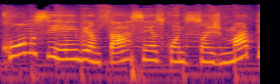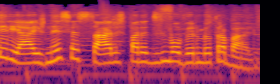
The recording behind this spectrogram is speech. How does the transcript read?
como se reinventar sem as condições materiais necessárias para desenvolver o meu trabalho?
